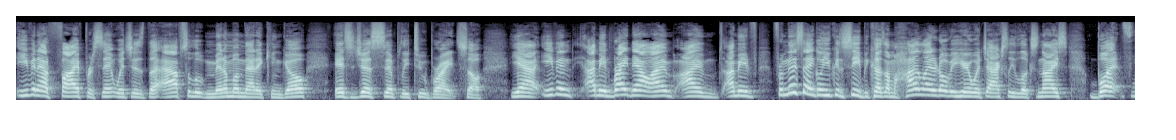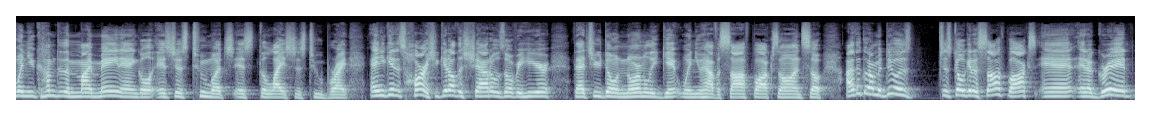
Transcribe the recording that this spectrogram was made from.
even at 5%, which is the absolute minimum that it can go, it's just simply too bright. So yeah, even, I mean, right now I'm, I'm, I mean, from this angle you can see because I'm highlighted over here, which actually looks nice. But when you come to the, my main angle, it's just too much. It's the light's just too bright. And you get it's harsh. You get all the shadows over here that you don't normally get when you have a softbox on. So I think what I'm gonna do is just go get a softbox and, and a grid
